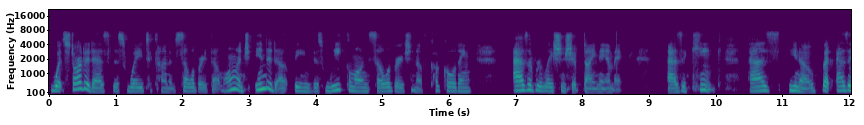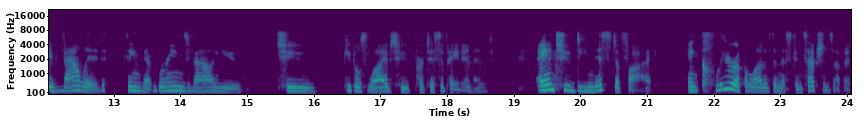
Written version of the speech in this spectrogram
what started as this way to kind of celebrate that launch ended up being this week long celebration of cuckolding as a relationship dynamic as a kink as you know but as a valid thing that brings value to people's lives who participate in mm-hmm. it and to demystify and clear up a lot of the misconceptions of it.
